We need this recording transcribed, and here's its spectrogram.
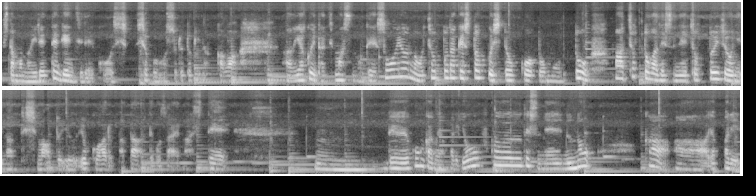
したものを入れて現地でこう処分をする時なんかはあの役に立ちますので、そういうのをちょっとだけストックしておこうと思うと、まあ、ちょっとがですね、ちょっと以上になってしまうというよくあるパターンでございまして、うん。で、今回もやっぱり洋服ですね、布。があやっぱり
